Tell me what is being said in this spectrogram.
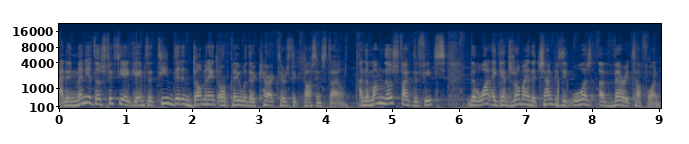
And in many of those 58 games, the team didn't dominate or play with their characteristic passing style. And among those five defeats, the one against Roma in the Champions League was a very tough one,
